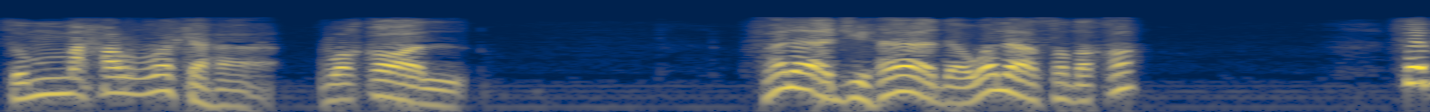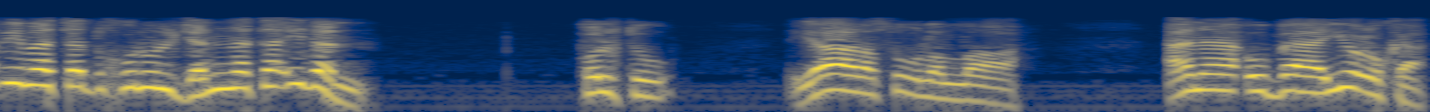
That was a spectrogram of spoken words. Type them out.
ثم حركها وقال فلا جهاد ولا صدقة فبم تدخل الجنة إذا قلت يا رسول الله أنا أبايعك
